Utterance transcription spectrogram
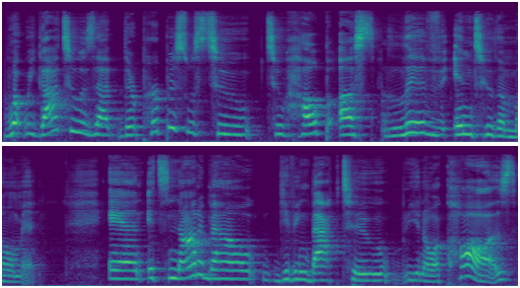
what we got to is that their purpose was to to help us live into the moment and it's not about giving back to, you know, a cause,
